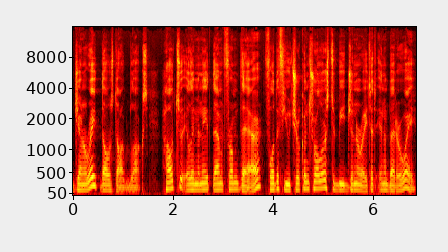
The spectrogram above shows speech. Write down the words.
generate those docblocks how to eliminate them from there for the future controllers to be generated in a better way.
